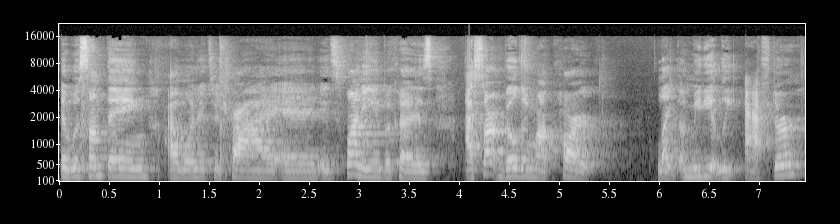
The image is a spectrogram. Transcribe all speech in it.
It was something I wanted to try, and it's funny because I start building my cart like immediately after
